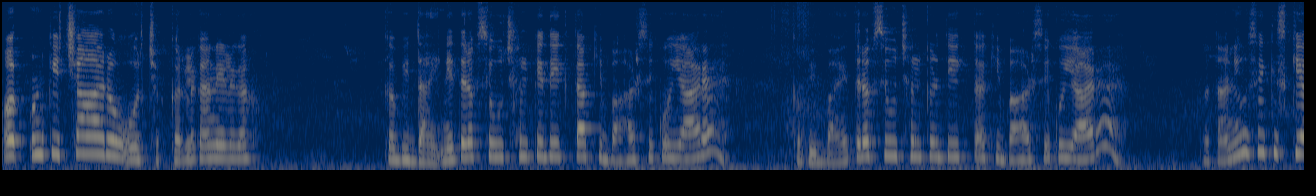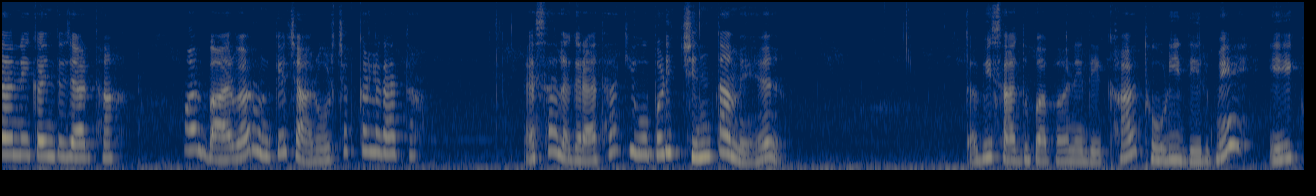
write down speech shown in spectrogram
और उनके चारों ओर चक्कर लगाने लगा। कभी दाहिने तरफ़ से उछल के देखता कि बाहर से कोई आ रहा है। कभी बाएँ तरफ़ से उछल कर देखता कि बाहर से कोई आ रहा है। पता नहीं उसे किसके आने का इंतज़ार था और बार बार उनके चारों ओर चक्कर लगाता। ऐसा लग रहा था कि वो बड़ी चिंता में है। तभी साधु बाबा ने देखा थोड़ी देर में एक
